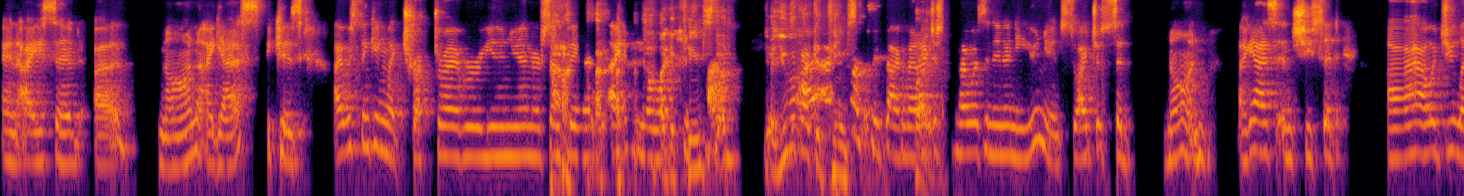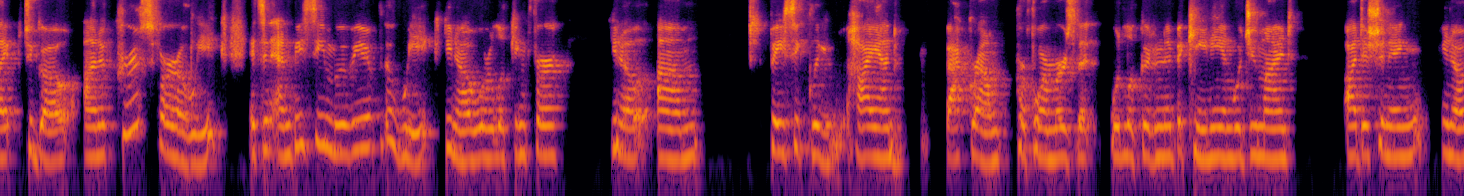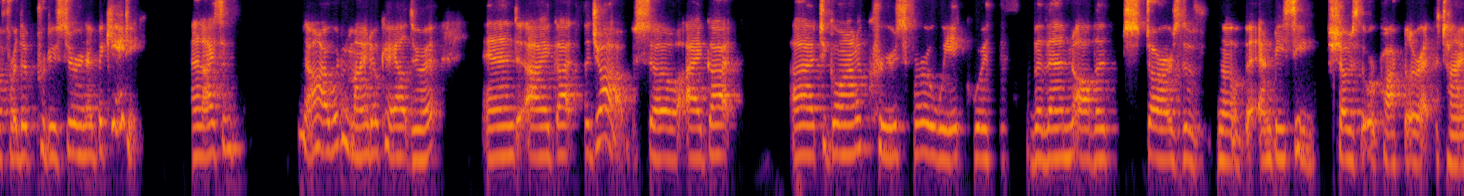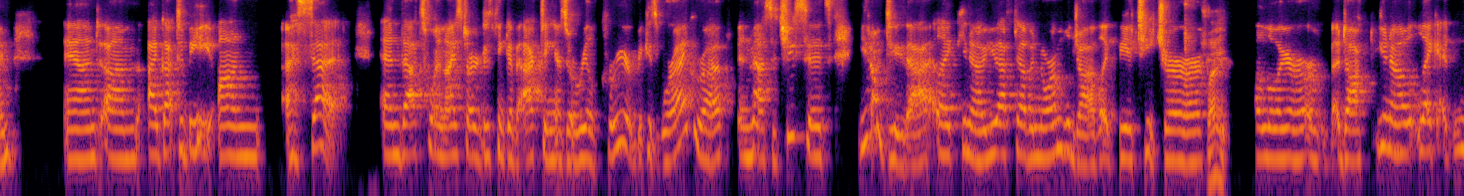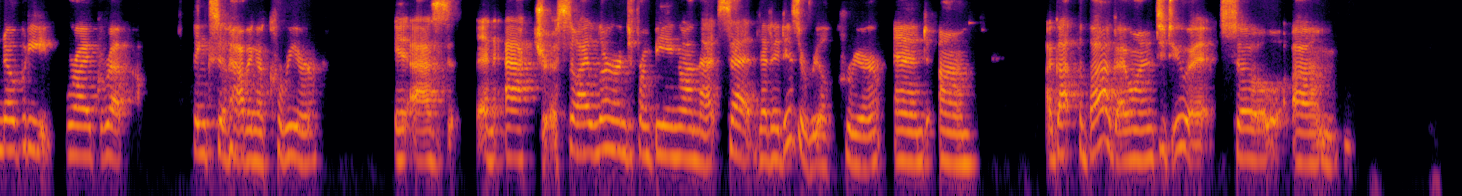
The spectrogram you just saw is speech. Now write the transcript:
And I said, uh, "Non, I guess," because I was thinking like truck driver union or something. I, I didn't know like what. Like a teamster. Yeah, you look like a teamster. I, talking about. Right. I just I wasn't in any union, so I just said non, I guess. And she said, uh, how would you like to go on a cruise for a week? It's an NBC movie of the week. You know, we're looking for you know, um, basically high end background performers that would look good in a bikini. And would you mind auditioning, you know, for the producer in a bikini? And I said, no, I wouldn't mind. Okay, I'll do it. And I got the job. So I got uh, to go on a cruise for a week with the then all the stars of you know, the NBC shows that were popular at the time. And um, I got to be on a set. And that's when I started to think of acting as a real career because where I grew up in Massachusetts, you don't do that. Like, you know, you have to have a normal job, like be a teacher or right. a lawyer or a doctor, you know, like nobody where I grew up thinks of having a career as an actress. So I learned from being on that set that it is a real career. And um, I got the bug. I wanted to do it. So um,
